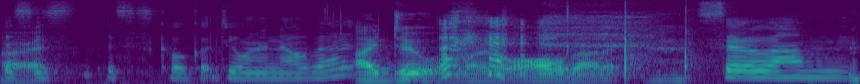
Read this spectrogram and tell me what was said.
This right. is this is called. Do you want to know about it? I do. I want to know all about it. So, um,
